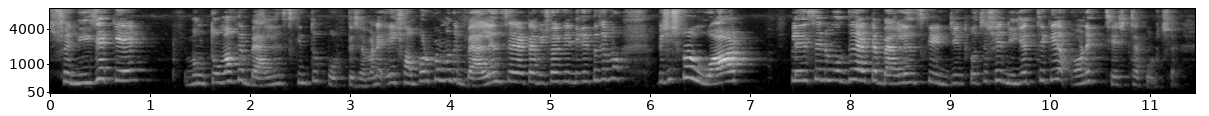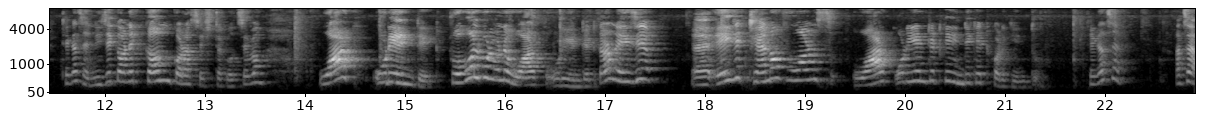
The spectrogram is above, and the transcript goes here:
সে নিজেকে এবং তোমাকে ব্যালেন্স কিন্তু করতে চায়। মানে এই সম্পর্কের মধ্যে ব্যালেন্সের একটা বিষয়কে ইন্ডিকেট করছে এবং বিশেষ করে ওয়ার্ক প্লেসের মধ্যে একটা ব্যালেন্সকে ইন্ডিকেট করছে। সে নিজের থেকে অনেক চেষ্টা করছে, ঠিক আছে? নিজেকে অনেক কম করার চেষ্টা করছে এবং ওয়ার্ক ওরিয়েন্টেড প্রবল পরিমাণে ওয়ার্ক ওরিয়েন্টেড কারণ এই যে এই যে টেন অফ ওয়ান্স ওয়ার্ক ওরিয়েন্টেডকে ইন্ডিকেট করে কিন্তু, ঠিক আছে? আচ্ছা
